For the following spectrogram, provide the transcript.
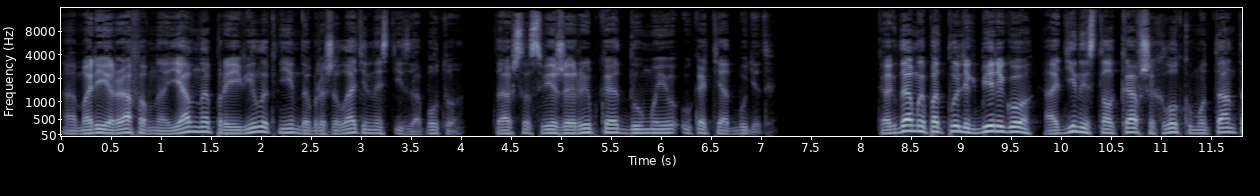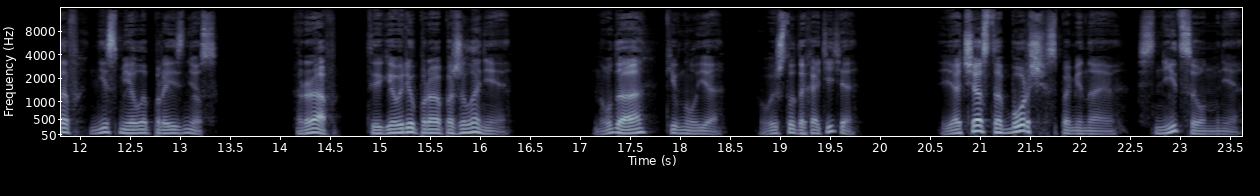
А Мария Рафовна явно проявила к ним доброжелательность и заботу. Так что свежая рыбка, думаю, у котят будет. Когда мы подплыли к берегу, один из толкавших лодку мутантов несмело произнес. «Раф, ты говорил про пожелания?» «Ну да», — кивнул я. «Вы что-то хотите?» «Я часто борщ вспоминаю. Снится он мне.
